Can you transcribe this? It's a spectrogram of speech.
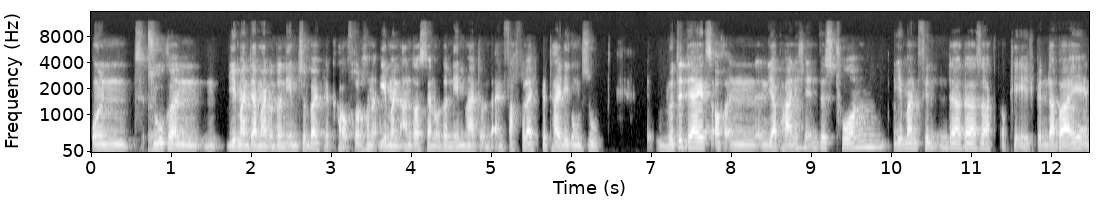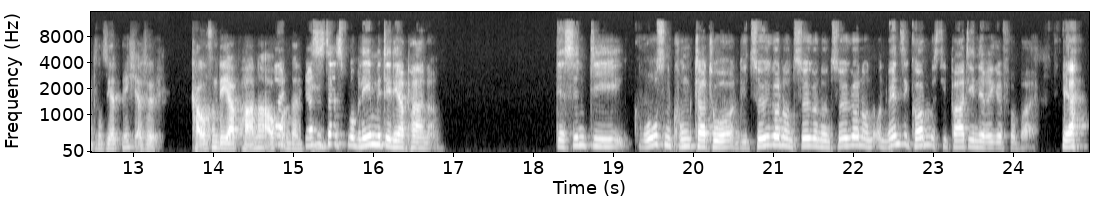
und suche einen, jemanden, der mein Unternehmen zum Beispiel kauft oder jemand anderes, der ein Unternehmen hat und einfach vielleicht Beteiligung sucht. Würde der jetzt auch in, in japanischen Investoren jemand finden, der da sagt, okay, ich bin dabei, interessiert mich? Also kaufen die Japaner auch Ja? Das ist das Problem mit den Japanern. Das sind die großen Kunktatoren, die zögern und zögern und zögern und, und wenn sie kommen, ist die Party in der Regel vorbei. Ja,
